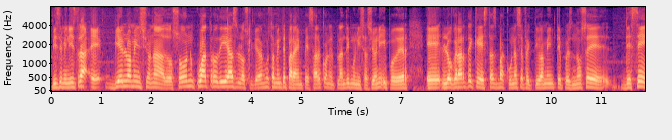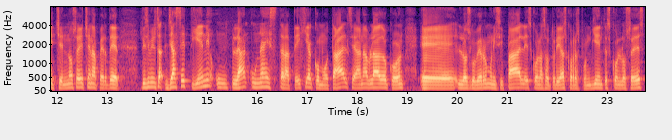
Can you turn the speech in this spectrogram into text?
Viceministra, eh, bien lo ha mencionado, son cuatro días los que quedan justamente para empezar con el plan de inmunización y poder eh, lograr de que estas vacunas efectivamente pues no se desechen, no se echen a perder. Viceministra, ¿ya se tiene un plan, una estrategia como tal? ¿Se han hablado con eh, los gobiernos municipales, con las autoridades correspondientes, con los sedes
